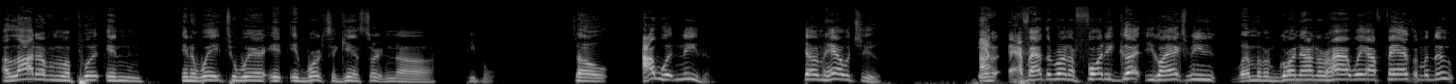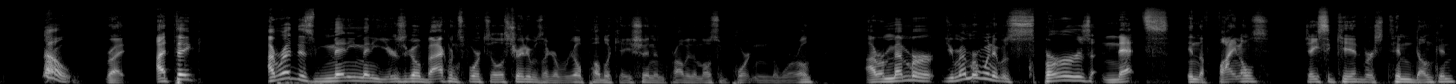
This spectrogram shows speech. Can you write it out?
a lot of them are put in in a way to where it, it works against certain uh, people. So I wouldn't either. Tell them hell with you. If, if I have to run a 40 gut, you gonna ask me well, if I'm going down the highway how fast I'm gonna do? No. Right. I think I read this many, many years ago, back when Sports Illustrated was like a real publication and probably the most important in the world. I remember, do you remember when it was Spurs Nets in the finals? Jason Kidd versus Tim Duncan.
